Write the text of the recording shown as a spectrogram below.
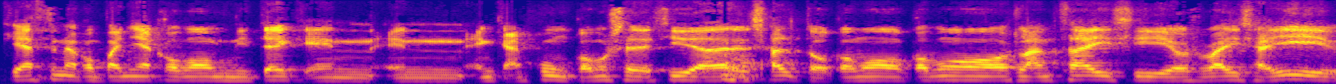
¿Qué hace una compañía como Omnitech en, Cancún? ¿Cómo se decide a dar el salto? ¿Cómo, os lanzáis y os vais ahí?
